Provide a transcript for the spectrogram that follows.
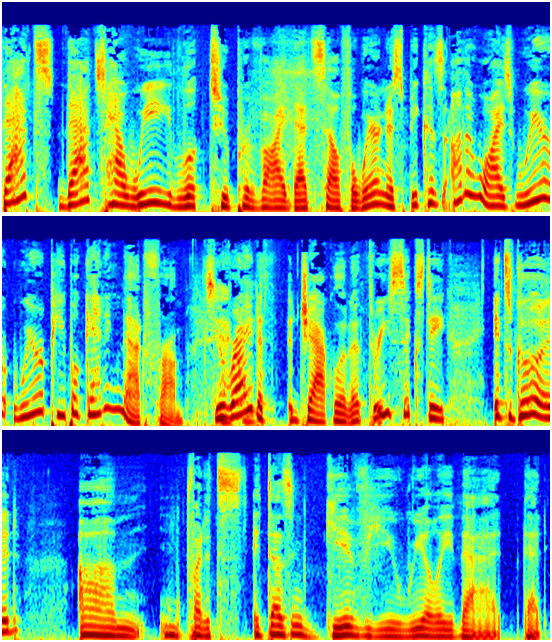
that's that's how we look to provide that self awareness because otherwise where where are people getting that from? You're right, Jacqueline. A 360, it's good, um, but it's it doesn't give you really that that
